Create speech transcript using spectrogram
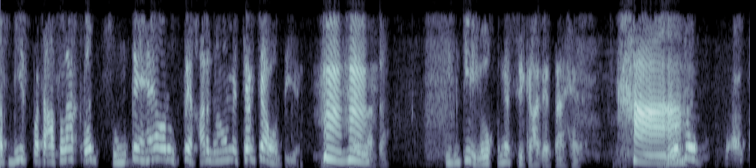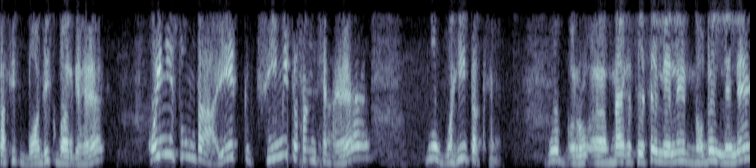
दस बीस पचास लाख लोग सुनते हैं और उस पर हर गाँव में चर्चा होती है। हम्म हम्म। है। इनकी लोक में स्वीकार्यता है। वो हाँ जो अ, कथित बौद्धिक वर्ग है कोई नहीं सुनता। एक सीमित संख्या है वो वहीं तक है। वो मैगसेसे ले लें नोबेल ले लें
